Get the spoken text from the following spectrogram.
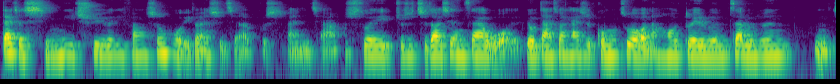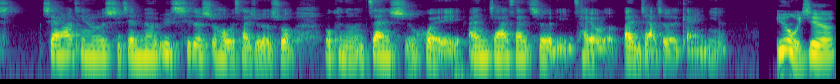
带着行李去一个地方生活一段时间，而不是搬家。所以就是直到现在，我有打算开始工作，然后对伦在伦敦嗯想要停留的时间没有预期的时候，我才觉得说我可能暂时会安家在这里，才有了搬家这个概念。因为我记得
